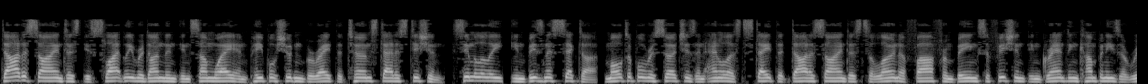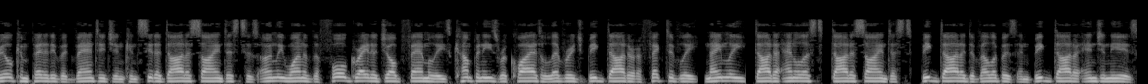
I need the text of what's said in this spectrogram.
Data scientist is slightly redundant in some way and people shouldn't berate the term statistician. Similarly, in business sector, multiple researchers and analysts state that data scientists alone are far from being sufficient in granting companies a real competitive advantage and consider data scientists as only one of the four greater job families companies require to leverage big data effectively, namely, data analysts, data scientists, big data developers and big data engineers.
